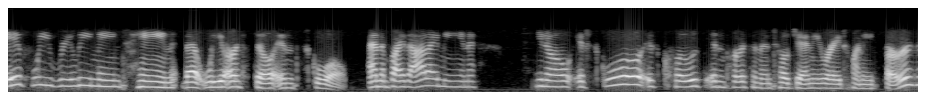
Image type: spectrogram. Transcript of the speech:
if we really maintain that we are still in school. And by that I mean, you know, if school is closed in person until January 21st,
